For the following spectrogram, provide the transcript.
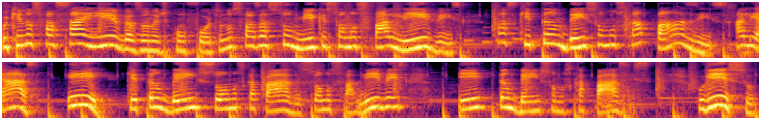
porque nos faz sair da zona de conforto, nos faz assumir que somos falíveis, mas que também somos capazes. Aliás, e que também somos capazes, somos falíveis e também somos capazes. Por isso,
